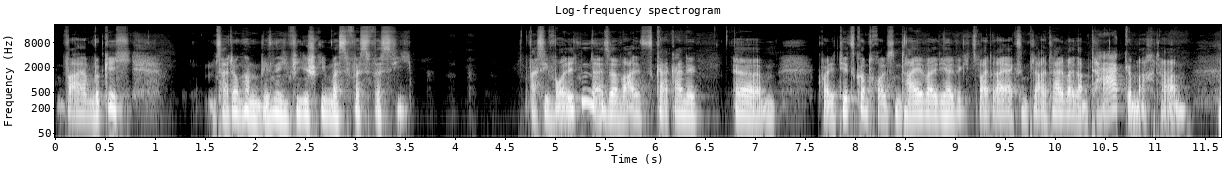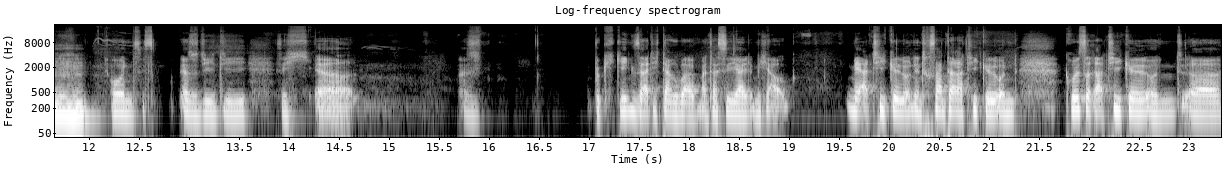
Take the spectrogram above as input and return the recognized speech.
war wirklich Zeitungen haben wesentlich viel geschrieben, was was was sie was sie wollten. Also da war es gar keine ähm, Qualitätskontrolle zum Teil, weil die halt wirklich zwei drei Exemplare teilweise am Tag gemacht haben. Mhm. Und es, also die die sich äh, also wirklich gegenseitig darüber, dass sie halt mich auch mehr Artikel und interessantere Artikel und größere Artikel und äh,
